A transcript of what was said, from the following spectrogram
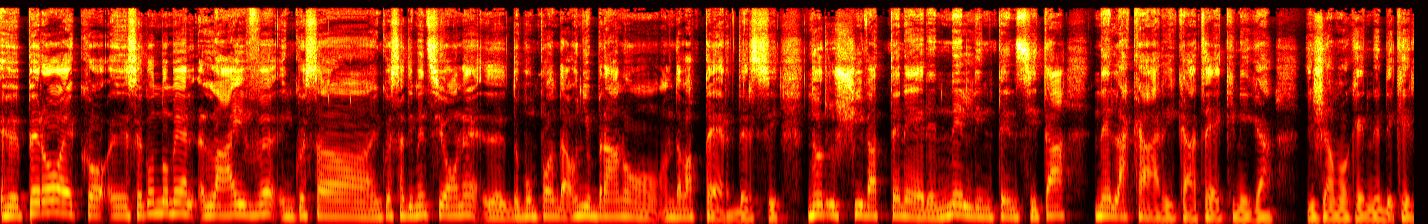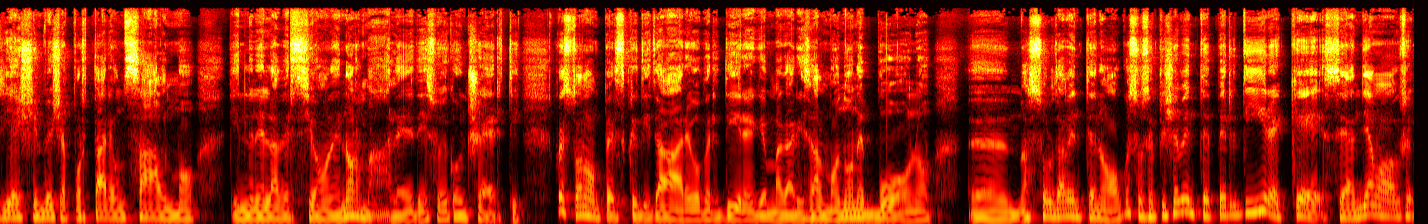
Eh, però ecco, eh, secondo me live in questa, in questa dimensione, eh, dopo un po' andava, ogni brano andava a perdersi, non riusciva a tenere né l'intensità né la carica tecnica, diciamo, che, ne, che riesce invece a portare un salmo in, nella versione normale dei suoi concerti. Questo non per screditare o per dire che magari Salmo non è buono, eh, assolutamente no, questo semplicemente per dire che se andiamo, cioè,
